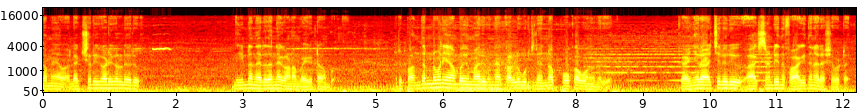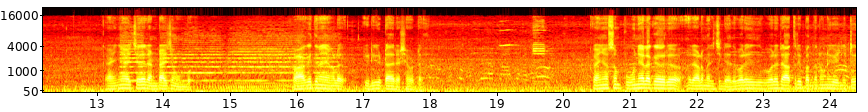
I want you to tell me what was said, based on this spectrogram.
സമയമാണ് ലക്ഷറി ഗാഡികളുടെ ഒരു നീണ്ട നിര തന്നെ കാണാം വൈകിട്ടാകുമ്പോൾ ഒരു പന്ത്രണ്ട് മണിയാകുമ്പോൾ ഇമാർ പിന്നെ കള്ള് കുടിച്ചിട്ട് എന്നാ പോക്കാ പോകുന്നതെന്നറിയോ കഴിഞ്ഞ ഒരാഴ്ചയിലൊരു ആക്സിഡന്റിൽ നിന്ന് ഭാഗ്യത്തിനെ രക്ഷപ്പെട്ട്. കഴിഞ്ഞ ആഴ്ചയിൽ രണ്ടാഴ്ച മുമ്പ്. ഭാഗ്യത്തിന് ഞങ്ങൾ ഇടികിട്ടാതെ രക്ഷപ്പെട്ട്. കഴിഞ്ഞ ദിവസം പൂനെയിലൊക്കെ ഒരു ഒരാൾ മരിച്ചില്ലേ? അതുപോലെ ഇതുപോലെ രാത്രി പന്ത്രണ്ട് മണി കഴിഞ്ഞിട്ട്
